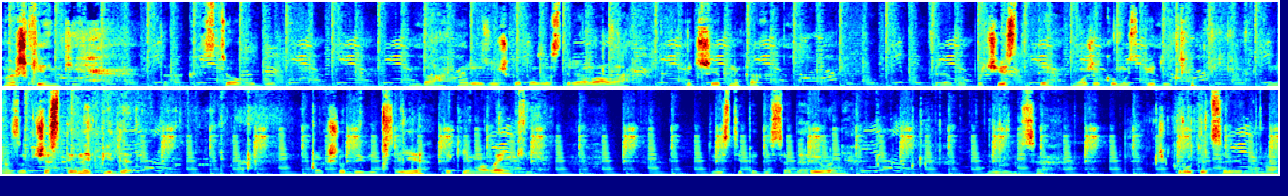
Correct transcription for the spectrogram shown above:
Важкенький. Так, з цього боку. Да, грязючка позастрявала в підшипниках. Треба почистити. Може комусь підуть на запчастини піде. Так що дивіться. І такий маленький. 250 гривень. Дивимося. Чи крутиться він, ну.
